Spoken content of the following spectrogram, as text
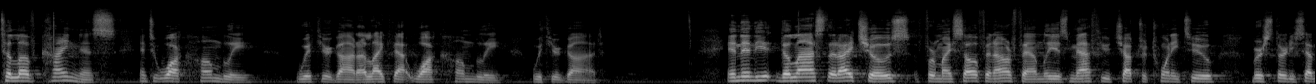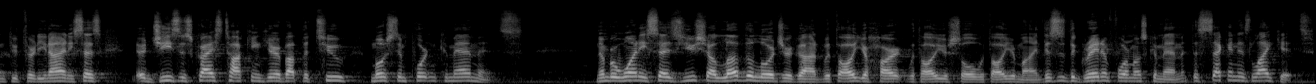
to love kindness, and to walk humbly with your God. I like that walk humbly with your God. And then the, the last that I chose for myself and our family is Matthew chapter 22, verse 37 through 39. He says, Uh, Jesus Christ talking here about the two most important commandments. Number one, he says, You shall love the Lord your God with all your heart, with all your soul, with all your mind. This is the great and foremost commandment. The second is like it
